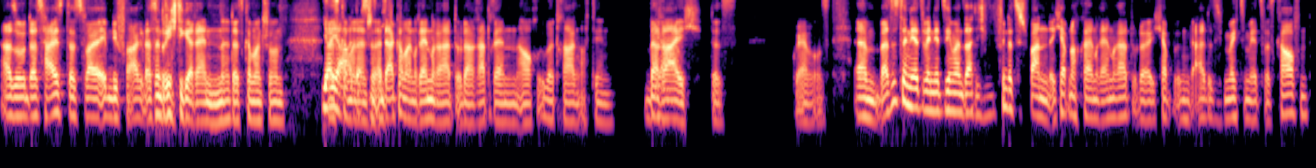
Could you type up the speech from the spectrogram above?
also das heißt, das war eben die Frage, das sind richtige Rennen, ne? das kann man schon, ja, ja, kann man dann schon, da kann man Rennrad oder Radrennen auch übertragen auf den Bereich ja. des Gravels. Ähm, was ist denn jetzt, wenn jetzt jemand sagt, ich finde das spannend, ich habe noch kein Rennrad oder ich habe irgendein altes, ich möchte mir jetzt was kaufen.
